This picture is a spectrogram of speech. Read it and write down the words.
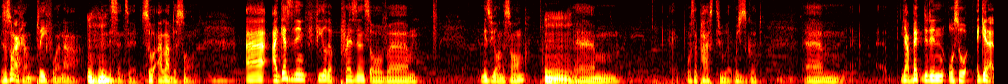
It's a song I can play for an hour Mm-hmm. and listen to it. So I love the song. Uh, I guess didn't feel the presence of um, MzVee on the song. Mm. Um, was a pass through, which is good. Um, yeah, Berk didn't also again. I,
